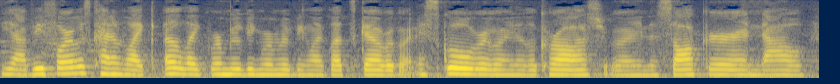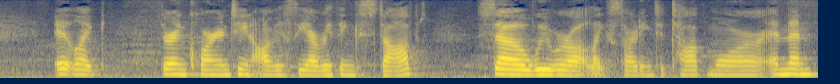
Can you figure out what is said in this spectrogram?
Yeah, before it was kind of like, oh, like we're moving, we're moving, like let's go. We're going to school, we're going to lacrosse, we're going to soccer, and now it like during quarantine, obviously everything stopped. So we were all like starting to talk more, and then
